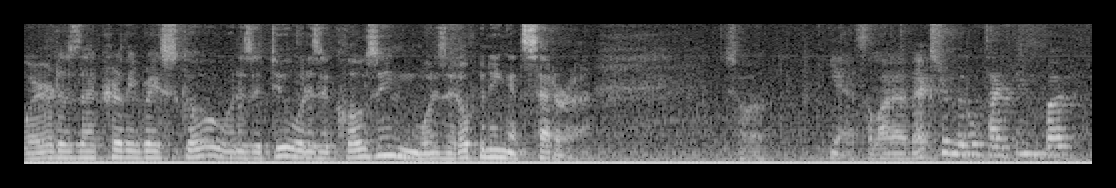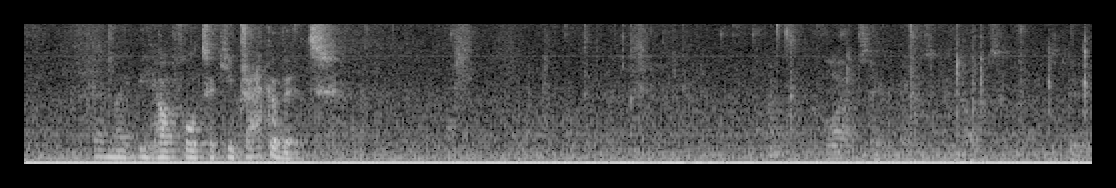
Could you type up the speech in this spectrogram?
where does that curly brace go, what does it do, what is it closing, what is it opening, etc. So yeah, it's a lot of extra little typing, but it might be helpful to keep track of it. Collapsing things can help sometimes too.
